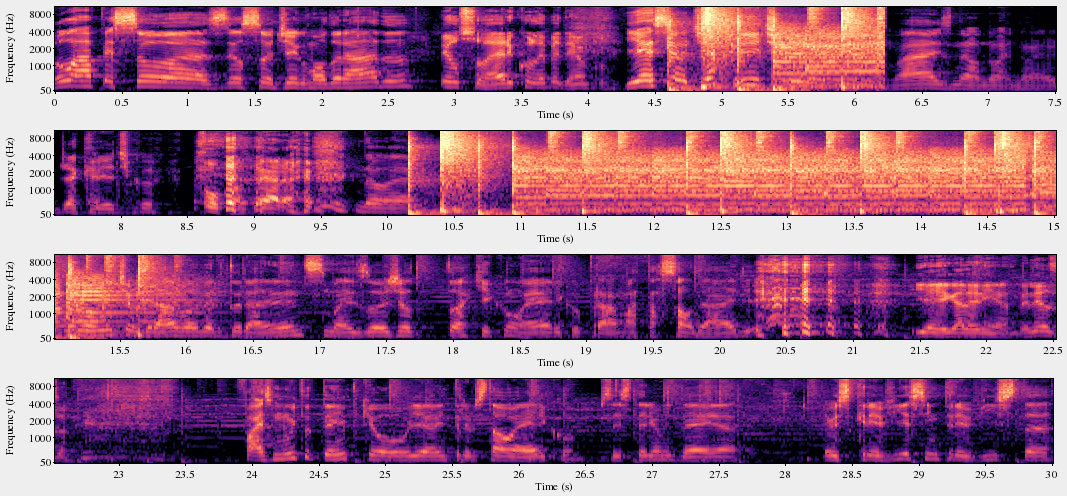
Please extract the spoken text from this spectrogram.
Olá, pessoas! Eu sou Diego Maldonado. Eu sou Érico Lebedenko. E esse é o Dia Crítico! Mas não, não é, não é o Dia Crítico. Opa, pera. não é. Normalmente eu gravo a abertura antes, mas hoje eu tô aqui com o Érico pra matar saudade. e aí, galerinha, beleza? Faz muito tempo que eu ia entrevistar o Érico. Pra vocês terem uma ideia, eu escrevi essa entrevista.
